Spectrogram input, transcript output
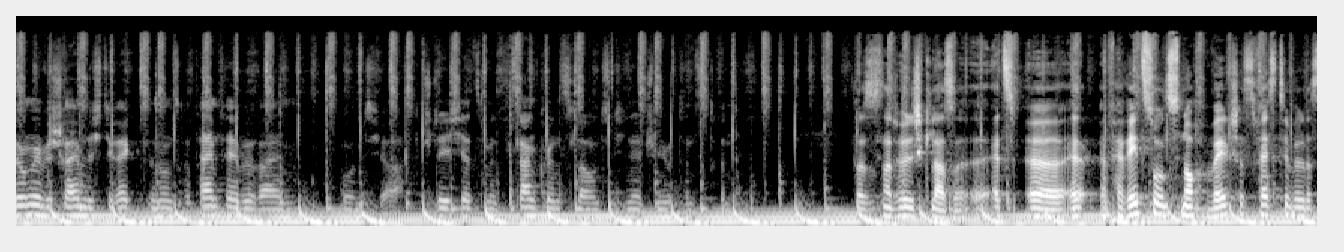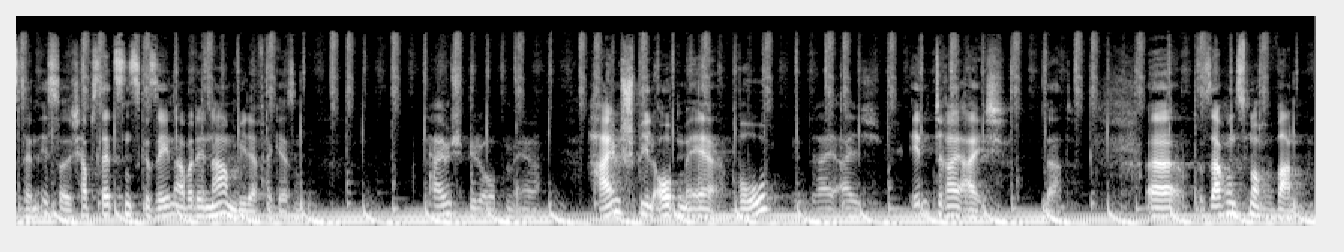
Junge, wir schreiben dich direkt in unsere Timetable rein und ja, da stehe ich jetzt mit Klangkünstler und Teenage Mutants drin. Das ist natürlich klasse. Äh, Jetzt, äh, äh, verrätst du uns noch, welches Festival das denn ist? Also ich habe es letztens gesehen, aber den Namen wieder vergessen. Heimspiel Open Air Heimspiel Open Air. Wo? in Drei Eich. In Dreieich. Äh, sag uns noch wann.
